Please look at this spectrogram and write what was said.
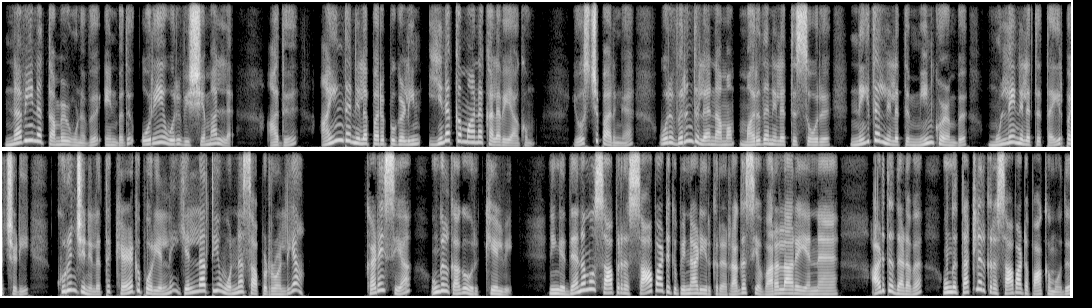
நவீன தமிழ் உணவு என்பது ஒரே ஒரு விஷயம் அல்ல. அது ஐந்து நிலப்பரப்புகளின் இணக்கமான கலவையாகும். யோசிச்சு பாருங்க. ஒரு விருந்துல நாம மருத நிலத்து சோறு நெய்தல் நிலத்து மீன் குழம்பு முல்லை நிலத்து தயிர் பச்சடி குறிஞ்சி நிலத்து கிழக்கு பொரியல்னு எல்லாத்தையும் ஒன்னா சாப்பிடுறோம் இல்லையா? கடைசியா உங்களுக்காக ஒரு கேள்வி. நீங்க தினமும் சாப்பிடுற சாப்பாட்டுக்கு பின்னாடி இருக்கிற ரகசிய வரலாறு என்ன? அடுத்த தடவை உங்க தட்டில் இருக்கிற சாப்பாட்டை பார்க்கும்போது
